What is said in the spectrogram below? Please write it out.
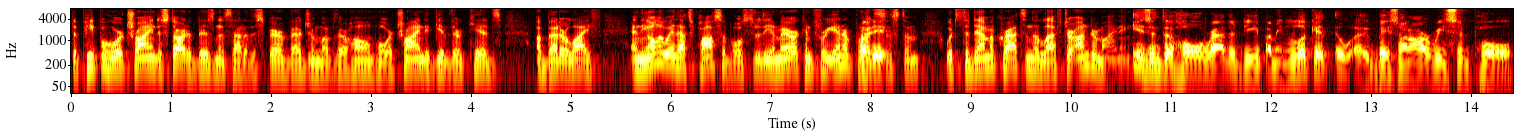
the people who are trying to start a business out of the spare bedroom of their home, who are trying to give their kids a better life. And the only way that's possible is through the American free enterprise it, system, which the Democrats and the left are undermining. Isn't the hole rather deep? I mean, look at, uh, based on our recent poll,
